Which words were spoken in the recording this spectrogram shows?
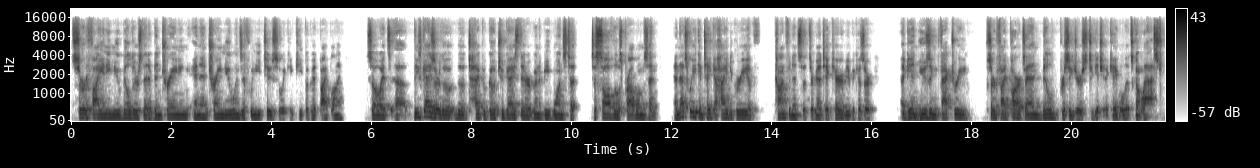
certify any new builders that have been training and then train new ones if we need to so we can keep a good pipeline. So it's uh, these guys are the the type of go-to guys that are going to be ones to to solve those problems and and that's where you can take a high degree of confidence that they're going to take care of you because they're again using factory certified parts and build procedures to get you a cable that's going to last.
